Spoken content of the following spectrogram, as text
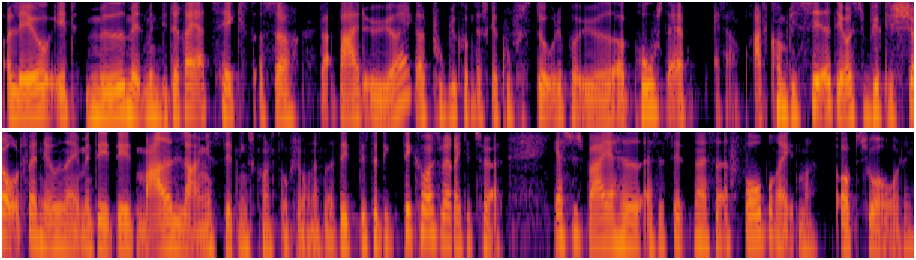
at lave et møde mellem en litterær tekst og så bare et øre, ikke? og et publikum, der skal kunne forstå det på øret. Og Proust er altså, ret kompliceret. Det er også virkelig sjovt, fandt jeg ud af, men det, det er meget lange sætningskonstruktioner og sådan noget. Det, det, så det, det kan også være rigtig tørt. Jeg synes bare, jeg havde, altså selv når jeg sad og forberedte mig, optur over det.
